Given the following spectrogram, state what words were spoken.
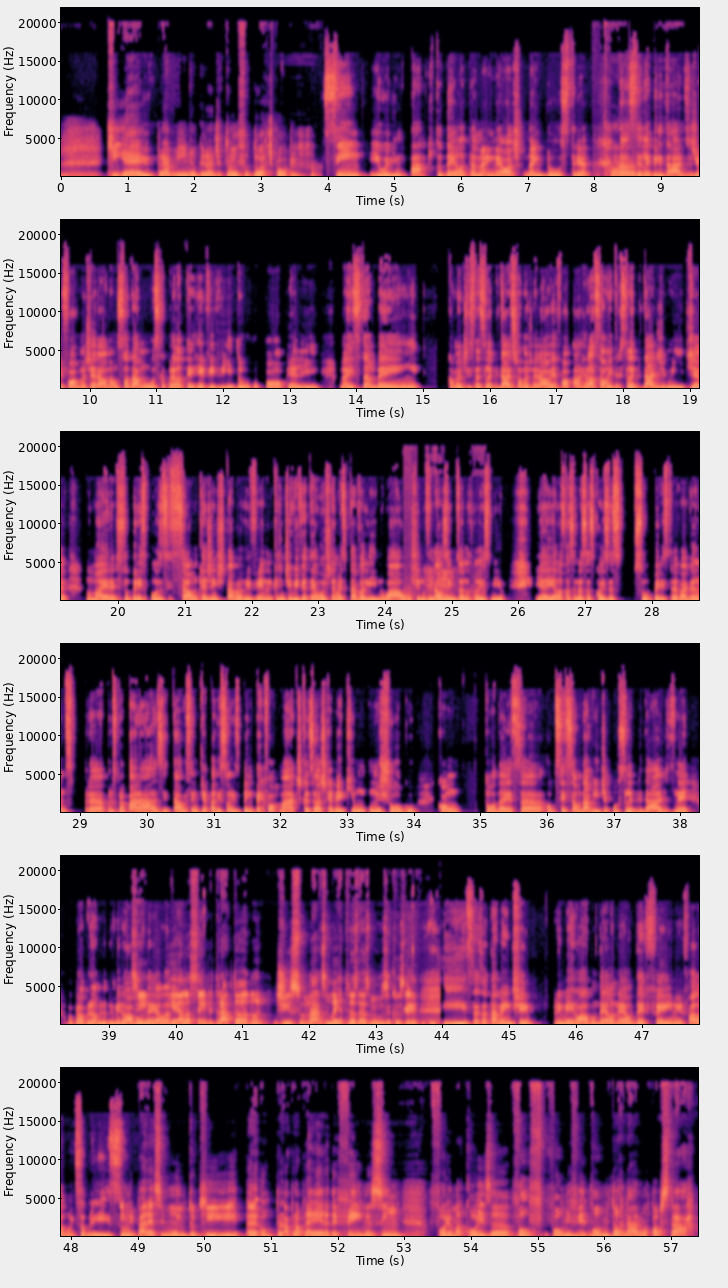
que é, E- pra mim, o grande trunfo do art pop. Sim, e o impacto dela também, né? Eu acho, na indústria das Claro. celebridades de forma geral. Não só da música, por ela ter revivido o pop ali, mas também, como eu disse, das celebridades de forma geral e a, a relação entre celebridade e mídia numa era de superexposição que a gente estava vivendo, que a gente vive até hoje, né? Mas que estava ali no auge, no Uhum. finalzinho dos anos 2000. E aí ela fazendo essas coisas super extravagantes para os paparazzi e tal, e sempre aparições bem performáticas. Eu acho que é meio que um, um jogo com toda essa obsessão da mídia por celebridades, né? O próprio nome do primeiro álbum Sim, dela. e ela sempre tratando disso nas letras das músicas, né? Isso, exatamente. Primeiro álbum dela, né, o The Fame, fala muito sobre isso. E me parece muito que é, a própria era The Fame, assim, foi uma coisa. Vou, vou, me, vou me tornar uma popstar.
